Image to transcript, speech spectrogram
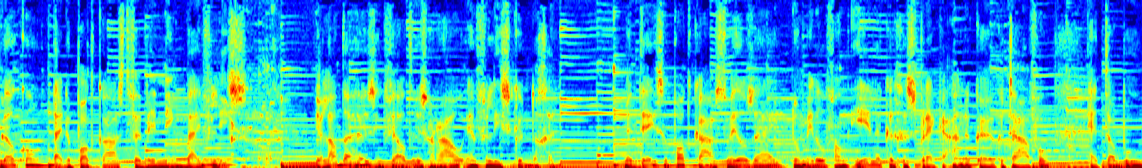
Welkom bij de podcast Verbinding bij Verlies. Jolanda Heuzingveld is rouw- en verlieskundige. Met deze podcast wil zij, door middel van eerlijke gesprekken aan de keukentafel, het taboe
